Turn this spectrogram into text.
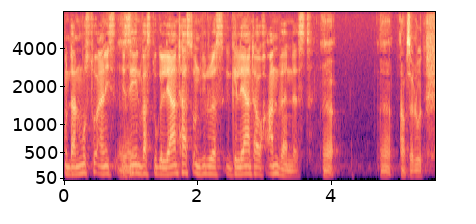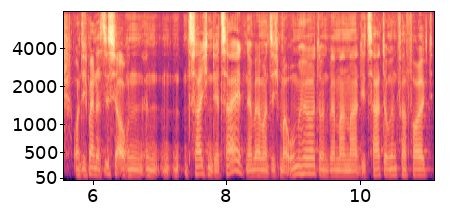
Und dann musst du eigentlich mhm. sehen, was du gelernt hast und wie du das Gelernte auch anwendest. Ja. Ja, absolut. Und ich meine, das ist ja auch ein, ein, ein Zeichen der Zeit, ne, wenn man sich mal umhört und wenn man mal die Zeitungen verfolgt.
